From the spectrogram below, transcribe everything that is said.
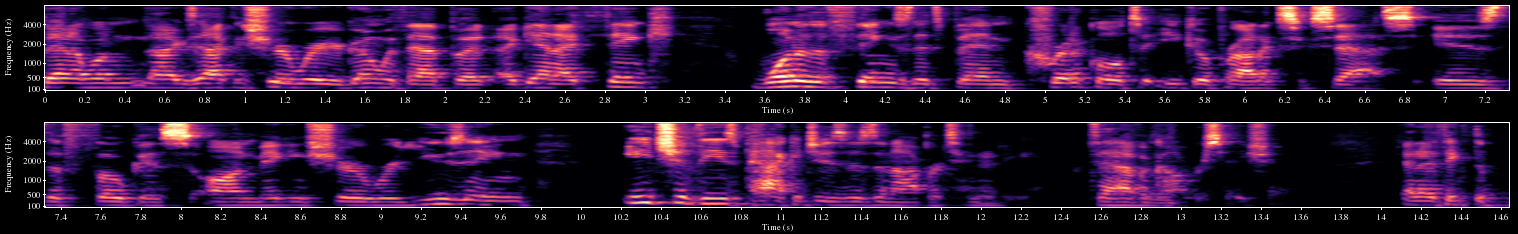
Ben, I'm not exactly sure where you're going with that, but again, I think one of the things that's been critical to eco product success is the focus on making sure we're using each of these packages as an opportunity to have a conversation. And I think the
